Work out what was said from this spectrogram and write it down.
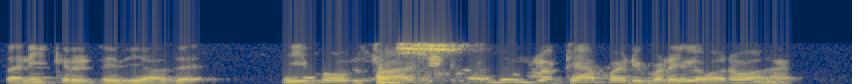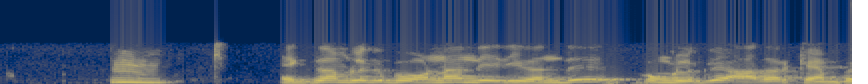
தனி கிரைட்டீரியா அது. இப்போ ஸ்டார்டிங் வந்து உங்களுக்கு கேம்ப் அடிப்படையில் வருவாங்க. எக்ஸாம்பிளுக்கு இப்போ ஒன்றாம் தேதி வந்து உங்களுக்கு ஆதார் கேம்ப்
